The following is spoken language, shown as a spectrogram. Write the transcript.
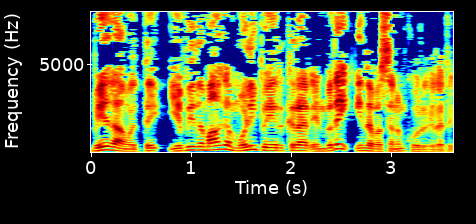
வேதாமத்தை எவ்விதமாக மொழிபெயர்க்கிறார் என்பதை இந்த வசனம் கூறுகிறது.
